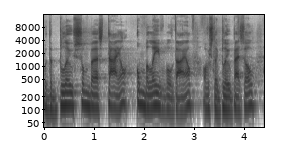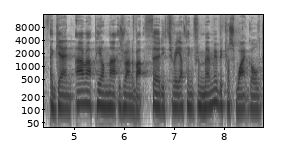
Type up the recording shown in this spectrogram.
with the blue sunburst dial, unbelievable dial, obviously blue bezel. Again, RRP on that is around about 33, I think, from memory, because white gold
